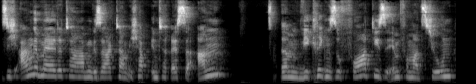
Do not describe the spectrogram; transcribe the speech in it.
sich angemeldet haben, gesagt haben, ich habe Interesse an. Ähm, wir kriegen sofort diese Information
